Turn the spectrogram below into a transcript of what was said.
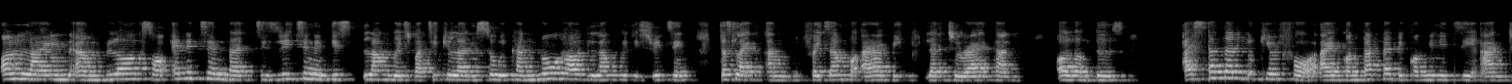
online um, blogs or anything that is written in this language particularly so we can know how the language is written, just like, um, for example, Arabic left to right and all of those. I started looking for, I contacted the community and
